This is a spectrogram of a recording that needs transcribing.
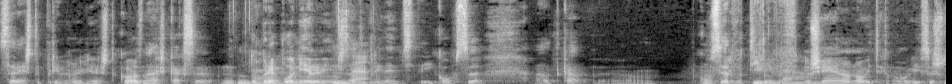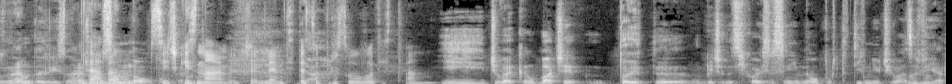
среща, примерно, или нещо такова. Знаеш как са добре планирани нещата Да. при немците и колко са а, така а, консервативни в Да. отношение на нови технологии. Също знам дали знаеш, да, но да, съм много всички знаем, че немците Да. са прословути с това. И човека обаче, той е, обича да си ходи с едни много портативни очила за. VR.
